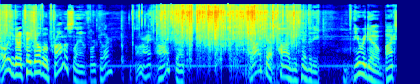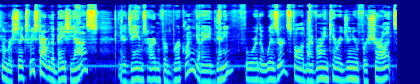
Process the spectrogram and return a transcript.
Oh, he's going to take to the promised land, Four Killer. All right, I like that. I like that positivity. Here we go. Box number six. We start with a base Giannis. There's James Harden for Brooklyn. Got a Deni for the Wizards, followed by Vernon Carey Jr. for Charlotte.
